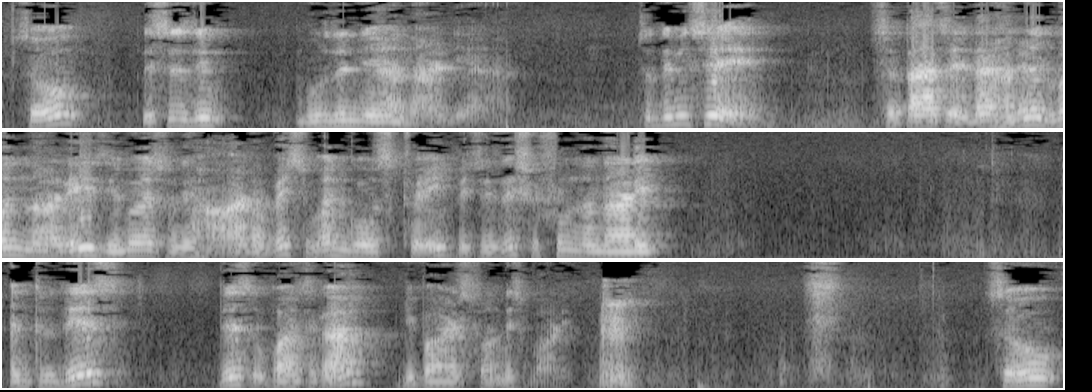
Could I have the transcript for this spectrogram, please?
so, This is the Murdanya Nadya. So they will say, Sata there are 101 nadis emerge from the heart, of which one goes straight, which is the Shushumna Nadi. And through this, this Upasaka departs from this body. so,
